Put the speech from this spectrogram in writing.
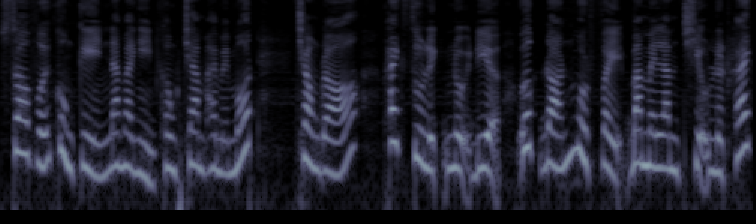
so với cùng kỳ năm 2021. Trong đó, khách du lịch nội địa ước đón 1,35 triệu lượt khách,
